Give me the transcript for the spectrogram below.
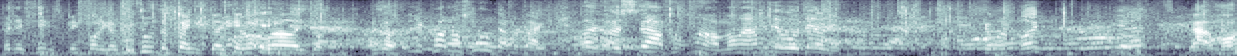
I didn't see this big body go through the fence, go through the road. I was like, well, you're quite nice roll down the back. I, I stood up, thought, oh, am I up here or down here? Come on, play. Yeah. Got him on.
